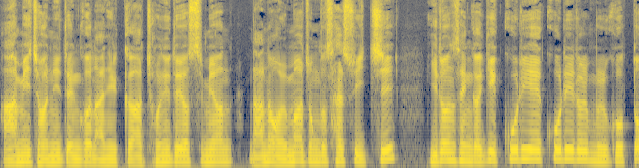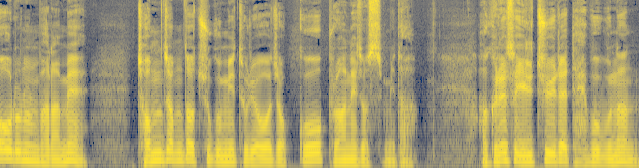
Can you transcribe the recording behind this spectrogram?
암이 전이 된 건 아닐까, 전이 되었으면 나는 얼마 정도 살 수 있지? 이런 생각이 꼬리에 꼬리를 물고 떠오르는 바람에 점점 더 죽음이 두려워졌고 불안해졌습니다. 아, 그래서 일주일의 대부분은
